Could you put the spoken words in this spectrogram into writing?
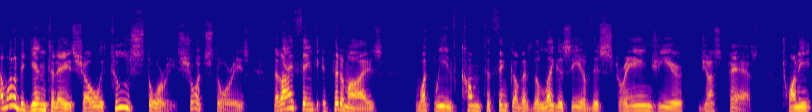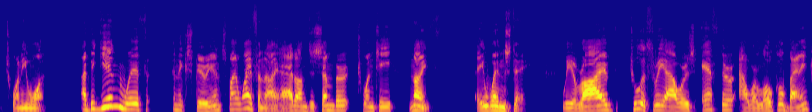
I want to begin today's show with two stories, short stories, that I think epitomize what we've come to think of as the legacy of this strange year just past, 2021. I begin with an experience my wife and I had on December 29th, a Wednesday. We arrived two or three hours after our local bank,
